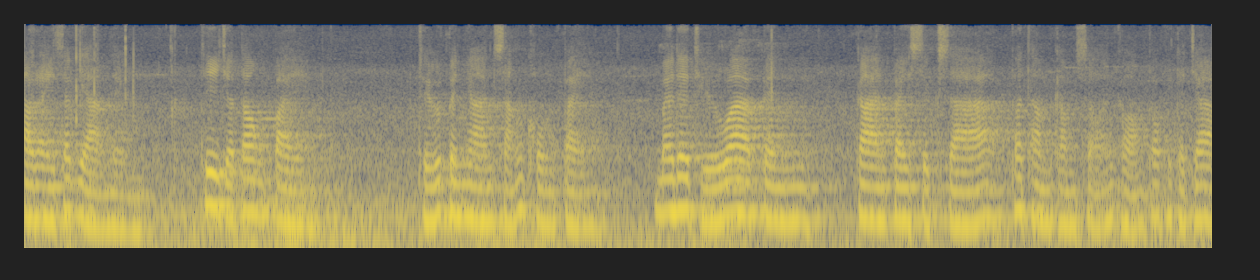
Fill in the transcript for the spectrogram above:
อะไรสักอย่างหนึ่ง ที่จะต้องไป ถือเป็นงานสังคมไป ไม่ได้ถือว่าเป็นการไปศึกษาพระธรรมคำสอนของพระพุทธเจ้า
